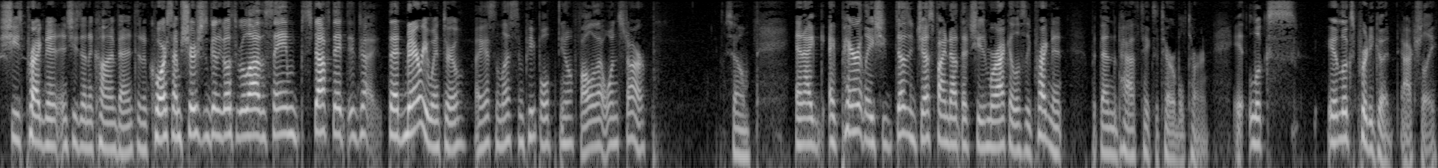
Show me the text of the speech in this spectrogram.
she's pregnant and she's in a convent, and of course, I'm sure she's going to go through a lot of the same stuff that that Mary went through. I guess unless some people, you know, follow that one star. So, and I apparently she doesn't just find out that she's miraculously pregnant, but then the path takes a terrible turn. It looks it looks pretty good actually.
